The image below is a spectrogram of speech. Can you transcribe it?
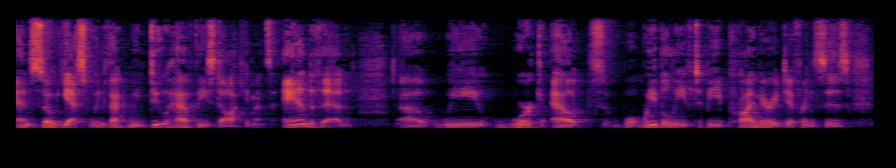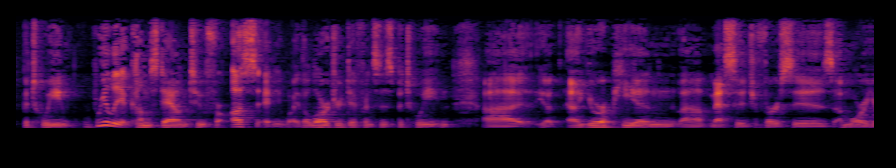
and so, yes, in fact, we do have these documents. And then uh, we work out what we believe to be primary differences between, really, it comes down to, for us anyway, the larger differences between uh, you know, a European uh, message versus a more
